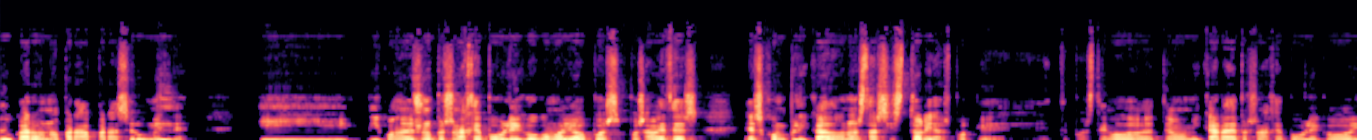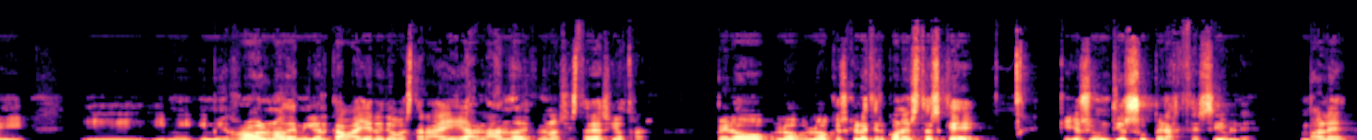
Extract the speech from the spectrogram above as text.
educaron ¿no? para, para, ser humilde. Y, cuando eres un personaje público como yo, pues, pues a veces es complicado, ¿no? Estas historias, porque pues tengo, tengo mi cara de personaje público y, y, mi, mi, rol, ¿no? De Miguel Caballero y tengo que estar ahí hablando, diciendo unas historias y otras. Pero lo, lo que os quiero decir con esto es que, que yo soy un tío súper accesible, ¿vale?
